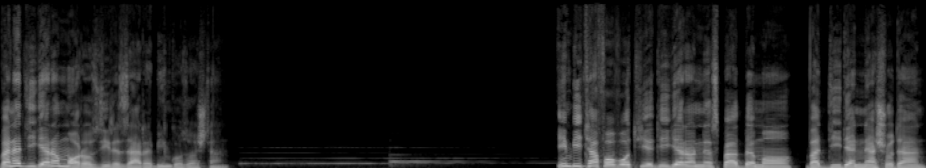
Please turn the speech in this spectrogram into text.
و نه دیگران ما را زیر ذره بین گذاشتن. این بیتفاوتی دیگران نسبت به ما و دیده نشدن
